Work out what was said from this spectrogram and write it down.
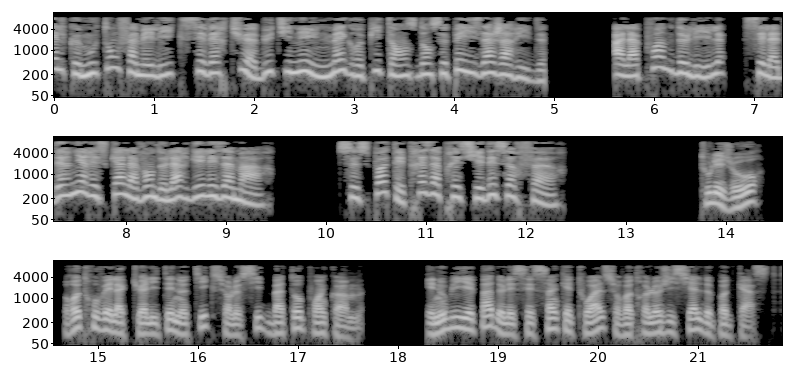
Quelques moutons faméliques s'évertuent à butiner une maigre pitance dans ce paysage aride. À la pointe de l'île, c'est la dernière escale avant de larguer les amarres. Ce spot est très apprécié des surfeurs. Tous les jours, retrouvez l'actualité nautique sur le site bateau.com. Et n'oubliez pas de laisser 5 étoiles sur votre logiciel de podcast.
